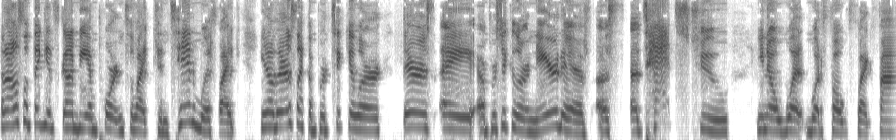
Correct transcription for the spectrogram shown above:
And I also think it's going to be important to like contend with like, you know, there's like a particular, there's a, a particular narrative uh, attached to, you know, what, what folks like find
